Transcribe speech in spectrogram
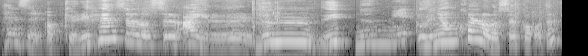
펜슬. 오케이. 립 펜슬로 쓸 아이를 눈 윗눈밑 은영 컬러로 쓸 거거든?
